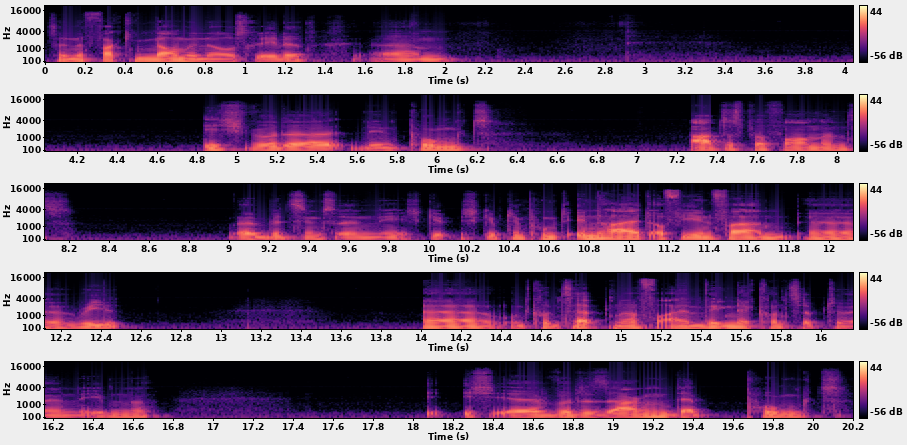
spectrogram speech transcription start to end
seine fucking Dominoes redet. Ähm ich würde den Punkt Artist Performance, äh, beziehungsweise, nee, ich gebe ich geb den Punkt Inhalt auf jeden Fall an äh, Real äh, und Konzept, ne? vor allem wegen der konzeptuellen Ebene. Ich äh, würde sagen, der Punkt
